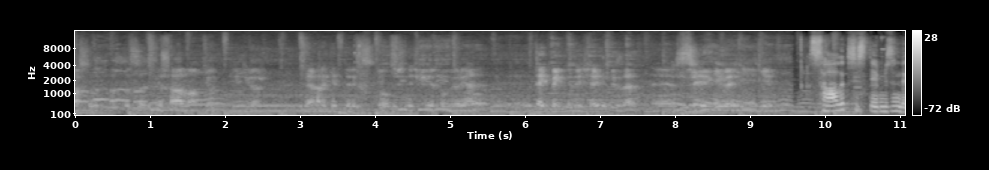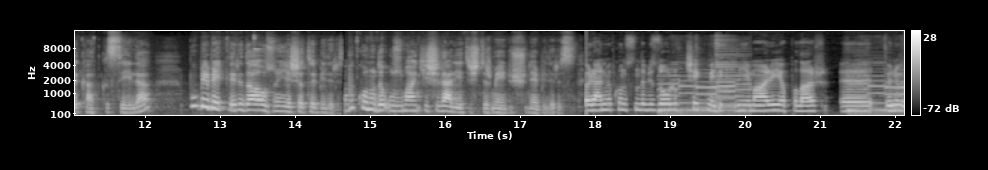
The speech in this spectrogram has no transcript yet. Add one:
hastalık hastası yatağa mahkum ediyor ve hareketleri kısıtlı olduğu için hiçbir şey yapamıyor. Yani tek beklediği şey bizden e, sevgi ve ilgi. Sağlık sistemimizin de katkısıyla bu bebekleri daha uzun yaşatabiliriz. Bu konuda uzman kişiler yetiştirmeyi düşünebiliriz. Öğrenme konusunda bir zorluk çekmedik. Mimari yapılar e, önüm,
